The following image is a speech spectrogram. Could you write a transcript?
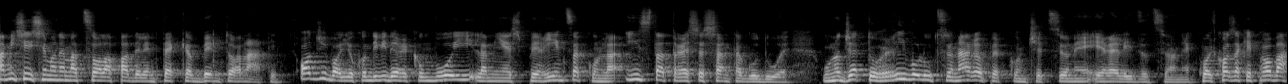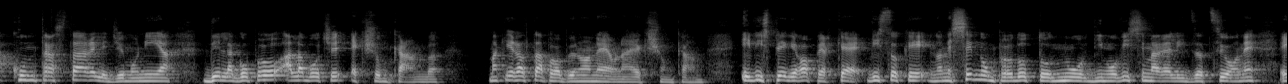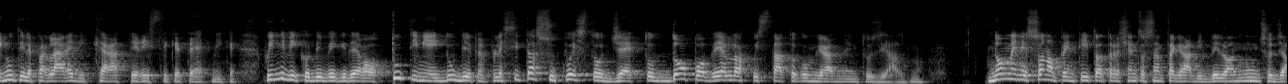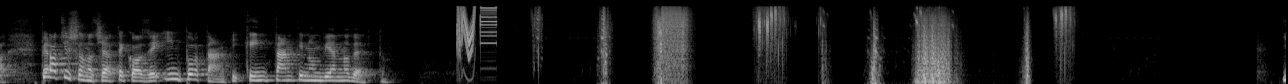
Amici di Simone Mazzola, Padel Tech, bentornati. Oggi voglio condividere con voi la mia esperienza con la Insta360 Go 2, un oggetto rivoluzionario per concezione e realizzazione, qualcosa che prova a contrastare l'egemonia della GoPro alla voce Action Cam ma che in realtà proprio non è una action cam e vi spiegherò perché, visto che non essendo un prodotto nu- di nuovissima realizzazione è inutile parlare di caratteristiche tecniche, quindi vi condividerò tutti i miei dubbi e perplessità su questo oggetto dopo averlo acquistato con grande entusiasmo. Non me ne sono pentito a 360 gradi, ve lo annuncio già, però ci sono certe cose importanti che in tanti non vi hanno detto.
